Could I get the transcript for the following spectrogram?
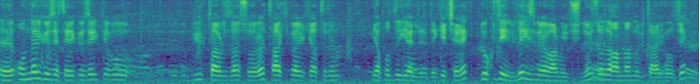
Ee, onları gözeterek özellikle bu büyük taarruzdan sonra takip harekatının yapıldığı yerleri de geçerek 9 Eylül'de İzmir'e varmayı düşünüyoruz. Evet. O da anlamlı bir tarih olacak. Evet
